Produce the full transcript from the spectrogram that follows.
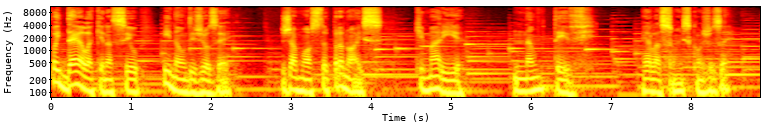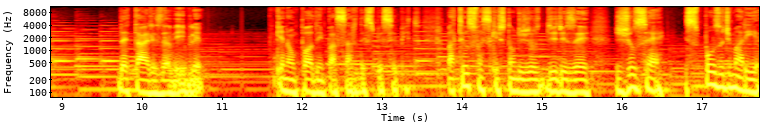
foi dela que nasceu e não de José. Já mostra para nós que Maria não teve relações com José. Detalhes da Bíblia que não podem passar despercebido. Mateus faz questão de, de dizer José, esposo de Maria,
